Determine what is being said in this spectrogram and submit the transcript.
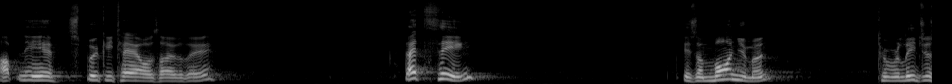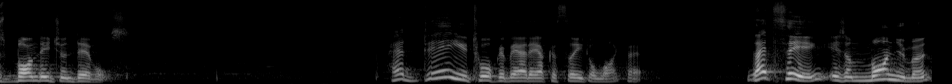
up near Spooky Towers over there, that thing is a monument to religious bondage and devils. How dare you talk about our cathedral like that? That thing is a monument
